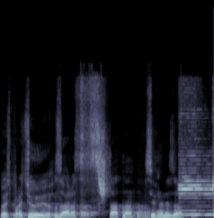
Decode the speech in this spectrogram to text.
Тобто працює зараз штатна сигналізація.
